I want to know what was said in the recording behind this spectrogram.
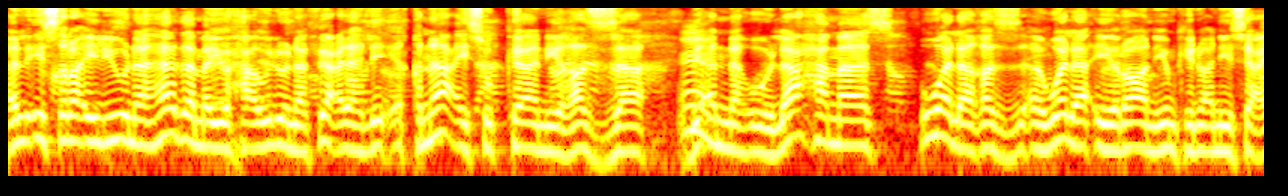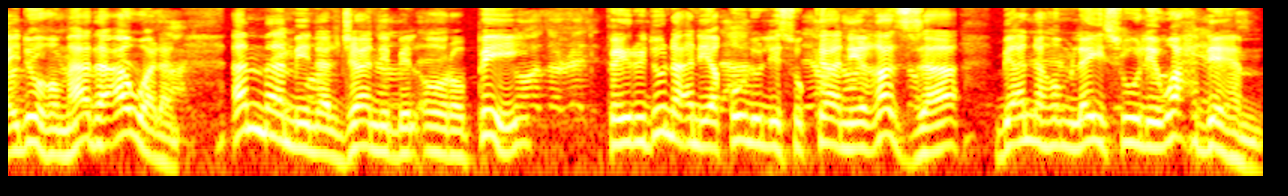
الإسرائيليون هذا ما يحاولون فعله لإقناع سكان غزة بأنه لا حماس ولا غزه ولا إيران يمكن أن يساعدوهم. هذا اولا. أما من الجانب الأوروبي فيريدون أن يقولوا لسكان غزة بأنهم ليسوا لوحدهم.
